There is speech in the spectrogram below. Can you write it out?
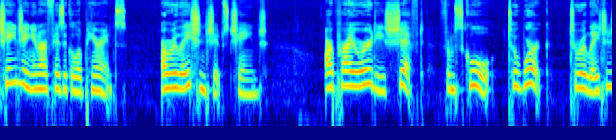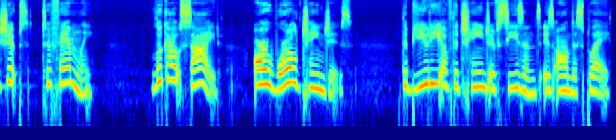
changing in our physical appearance. Our relationships change. Our priorities shift from school to work to relationships to family. Look outside. Our world changes. The beauty of the change of seasons is on display.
